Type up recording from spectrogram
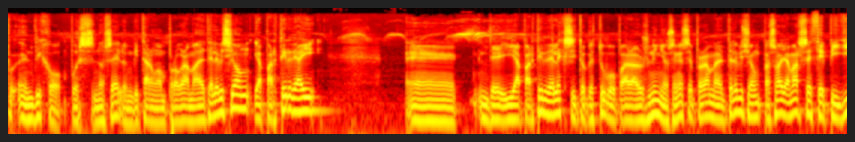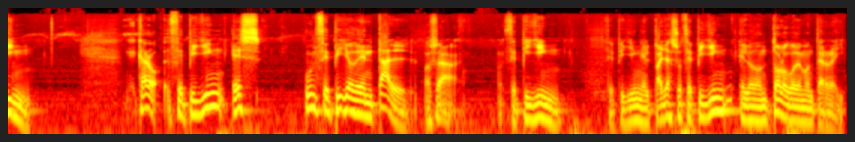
pu- dijo, pues no sé, lo invitaron a un programa de televisión y a partir de ahí, eh, y a partir del éxito que tuvo para los niños en ese programa de televisión, pasó a llamarse Cepillín. Claro, Cepillín es un cepillo dental, o sea, Cepillín, Cepillín, el payaso Cepillín, el odontólogo de Monterrey.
